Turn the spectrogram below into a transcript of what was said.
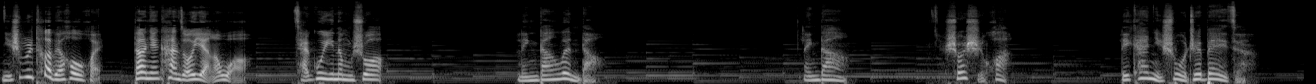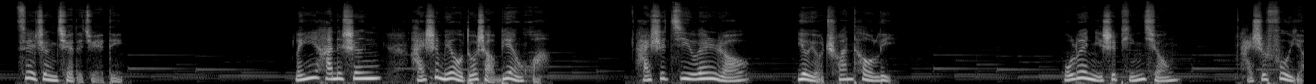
你是不是特别后悔当年看走眼了我，才故意那么说？铃铛问道。铃铛，说实话，离开你是我这辈子最正确的决定。林一涵的声音还是没有多少变化，还是既温柔又有穿透力。无论你是贫穷，还是富有，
